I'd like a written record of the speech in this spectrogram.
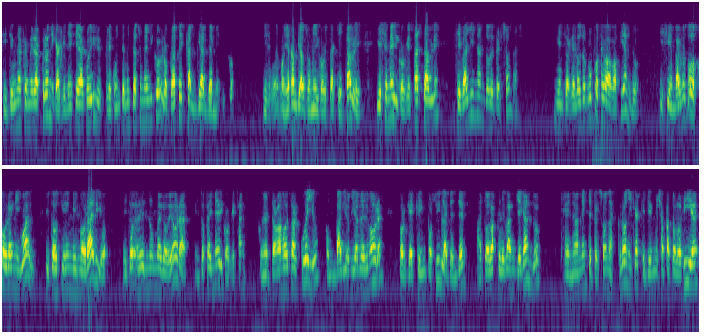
si tienen una enfermedad crónica que tiene que acudir frecuentemente a su médico, lo que hace es cambiar de médico. Y dice, bueno, voy a cambiar a otro médico que está aquí estable. Y ese médico que está estable se va llenando de personas, mientras que el otro grupo se va vaciando. Y sin embargo, todos cobran igual, y todos tienen el mismo horario, y todo el número de horas. Entonces hay médicos que están con el trabajo de tal cuello, con varios días de demora, porque es que es imposible atender a todos los que le van llegando, generalmente personas crónicas que tienen mucha patología,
